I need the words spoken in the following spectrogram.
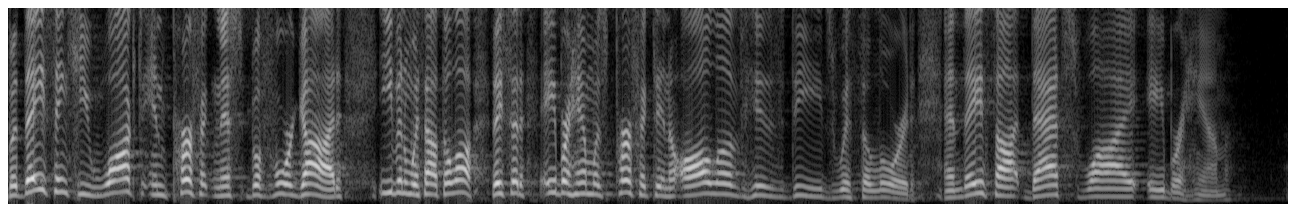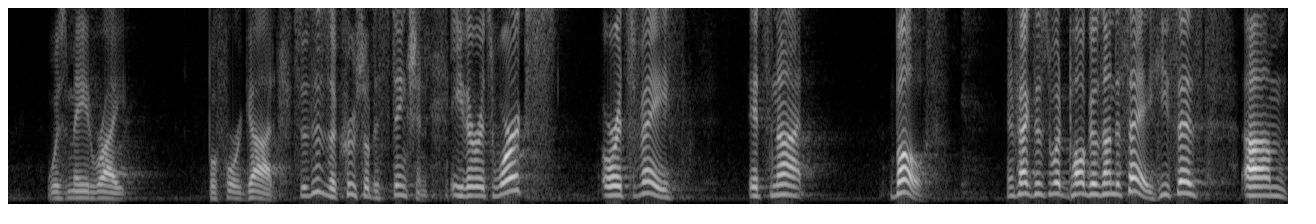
but they think he walked in perfectness before God even without the law. They said Abraham was perfect in all of his deeds with the Lord. And they thought that's why Abraham was made right before God. So this is a crucial distinction. Either it's works or it's faith, it's not both. In fact, this is what Paul goes on to say. He says, um,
